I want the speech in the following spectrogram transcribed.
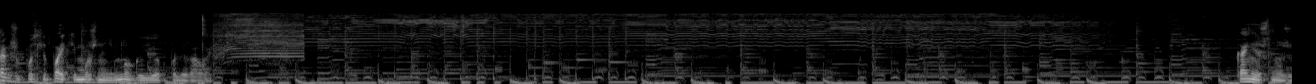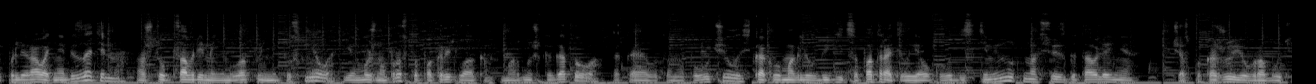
Также после пайки можно немного ее отполировать. Конечно же, полировать не обязательно, а чтобы со временем латунь не тускнела, ее можно просто покрыть лаком. Мормышка готова, такая вот она получилась. Как вы могли убедиться, потратил я около 10 минут на все изготовление. Сейчас покажу ее в работе.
